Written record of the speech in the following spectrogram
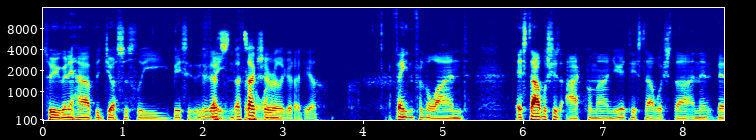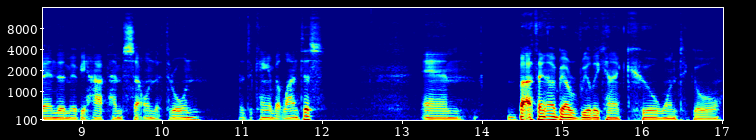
So you're going to have the Justice League basically Dude, fighting. that's that's actually a really good idea. fighting for the land, establishes Aquaman. You get to establish that, and then by the end of the movie, have him sit on the throne, as the king of Atlantis. Um, but I think that would be a really kind of cool one to go.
